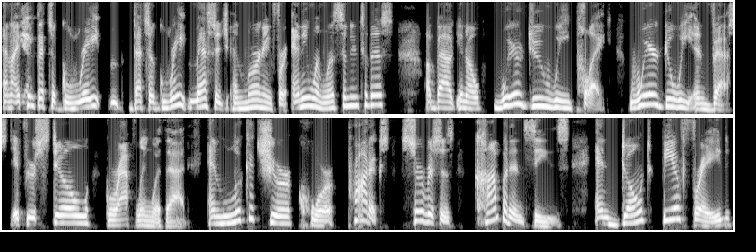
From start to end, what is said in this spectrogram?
and I yeah. think that's a great, that's a great message and learning for anyone listening to this about, you know, where do we play? Where do we invest? If you're still grappling with that and look at your core products, services, competencies, and don't be afraid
